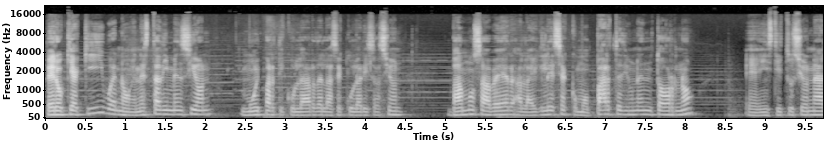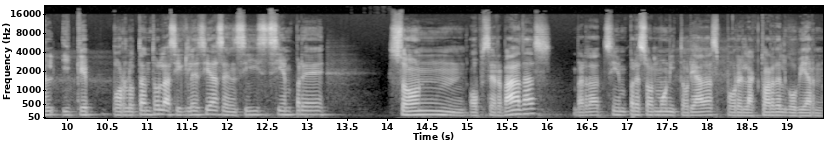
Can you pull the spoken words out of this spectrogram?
pero que aquí, bueno, en esta dimensión muy particular de la secularización, vamos a ver a la iglesia como parte de un entorno eh, institucional y que por lo tanto las iglesias en sí siempre son observadas, ¿verdad? Siempre son monitoreadas por el actuar del gobierno.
